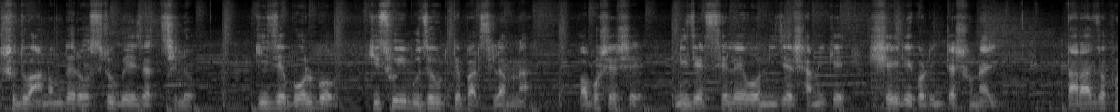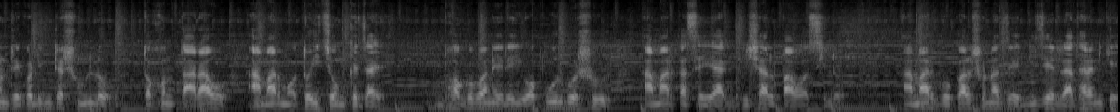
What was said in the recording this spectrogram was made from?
শুধু আনন্দের অশ্রু বেয়ে যাচ্ছিল। কি যে বলব, কিছুই বুঝে উঠতে পারছিলাম না। অবশেষে নিজের ছেলে ও নিজের স্বামীকে সেই রেকর্ডিংটা শোনাই। তারা যখন রেকর্ডিংটা শুনলো, তখন তারাও আমার মতোই চমকে যায়। ভগবানের এই অপূর্ব সুর আমার কাছে এক বিশাল পাওয়া ছিল। আমার গোপাল সোনা যে নিজের রাধারানীকে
